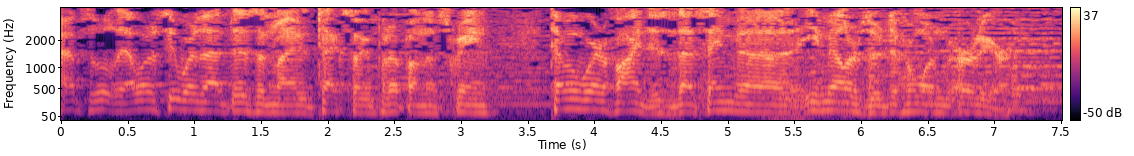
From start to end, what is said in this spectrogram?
Absolutely. I want to see where that is in my text so I can put up on the screen. Tell me where to find it. Is it that same uh, email or is it a different one earlier?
